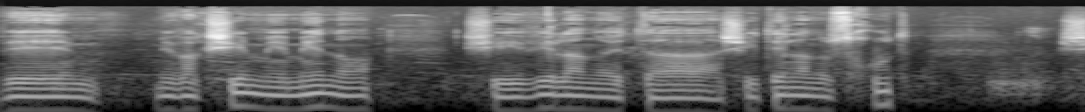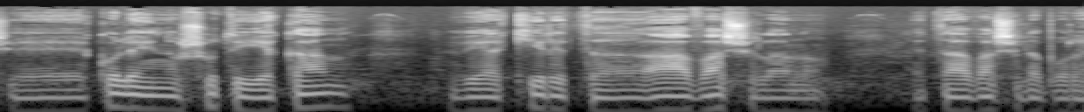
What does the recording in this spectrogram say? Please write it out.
ומבקשים ממנו שיביא לנו את ה... שייתן לנו זכות שכל האנושות תהיה כאן ויכיר את האהבה שלנו, את האהבה של הבורא.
